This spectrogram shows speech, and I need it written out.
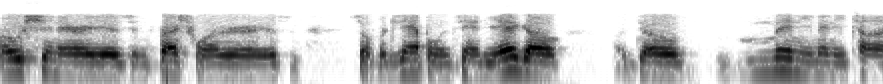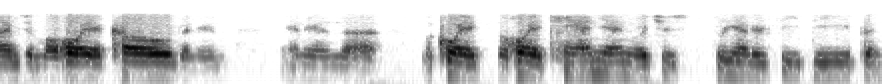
ocean areas and freshwater areas. So, for example, in San Diego, I dove many, many times in La Jolla Cove and in and in uh, La, Jolla, La Jolla Canyon, which is 300 feet deep, and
